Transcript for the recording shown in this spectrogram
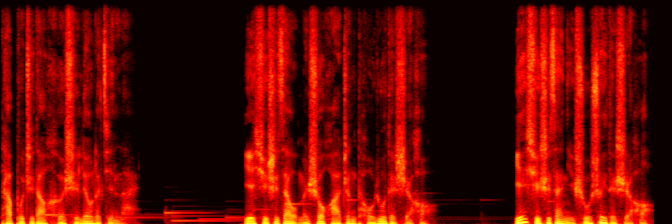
他不知道何时溜了进来。也许是在我们说话正投入的时候，也许是在你熟睡的时候，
